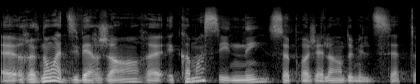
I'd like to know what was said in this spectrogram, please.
revenons à Divergenre. comment s'est né ce projet-là en 2017?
